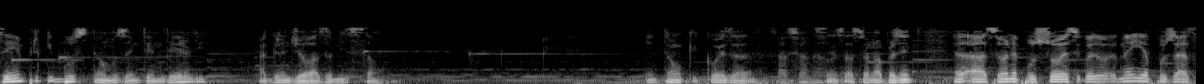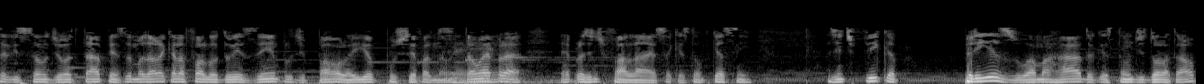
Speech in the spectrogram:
sempre que buscamos entender-lhe a grandiosa missão. Então, que coisa sensacional, sensacional para a gente. A Sônia puxou essa coisa, eu nem ia puxar essa lição de ontem, estava pensando, mas na hora que ela falou do exemplo de Paulo, aí eu puxei e falei, não, Sim. então é para é a gente falar essa questão, porque assim, a gente fica preso, amarrado à questão de idolatrar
